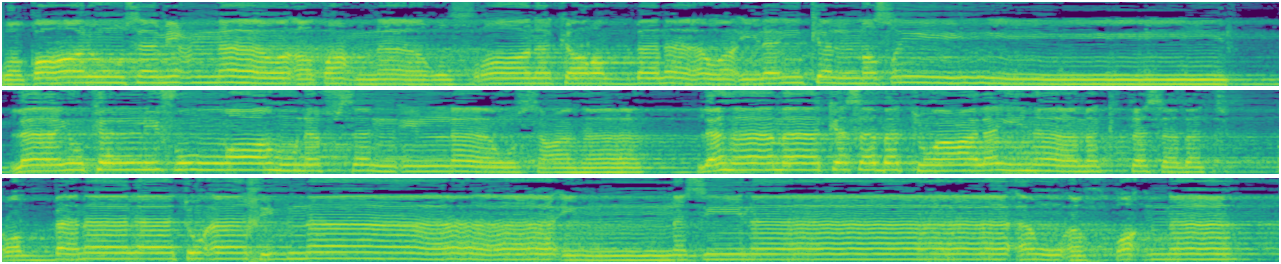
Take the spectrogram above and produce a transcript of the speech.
وقالوا سمعنا وأطعنا غفرانك ربنا وإليك المصير. لا يكلف الله نفسا إلا وسعها. لها ما كسبت وعليها ما اكتسبت. ربنا لا تؤاخذنا إن نسينا أو أخطأنا.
